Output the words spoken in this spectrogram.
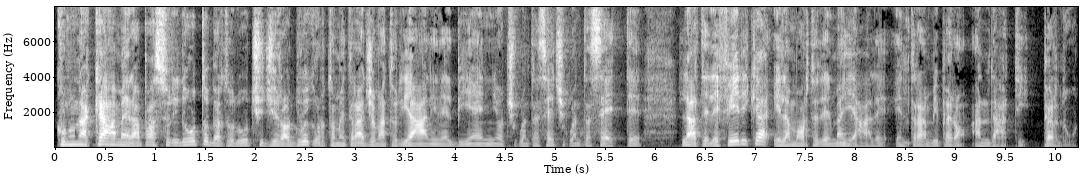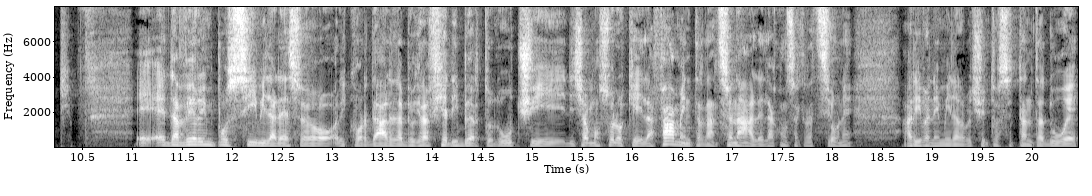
Con una camera a passo ridotto, Bertolucci girò due cortometraggi amatoriali nel biennio 56-57, La teleferica e La morte del maiale, entrambi però andati perduti è davvero impossibile adesso ricordare la biografia di Bertolucci, diciamo solo che la fama internazionale, la consacrazione arriva nel 1972,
